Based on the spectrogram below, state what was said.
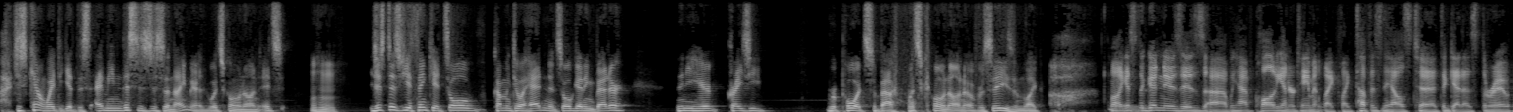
I just can't wait to get this. I mean, this is just a nightmare. What's going on? It's just as you think it's all coming to a head and it's all getting better, then you hear crazy reports about what's going on overseas. I'm like, oh, Well, I guess the good news is uh, we have quality entertainment like like Tough as Nails to to get us through.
